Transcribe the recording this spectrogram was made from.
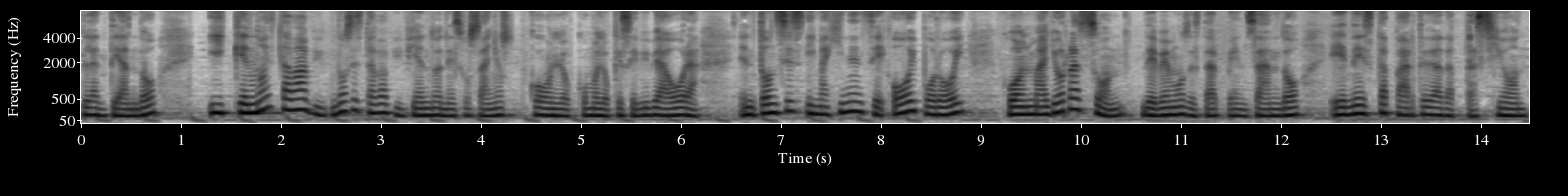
planteando y que no, estaba, no se estaba viviendo en esos años con lo, como lo que se vive ahora. Entonces, imagínense, hoy por hoy, con mayor razón debemos estar pensando en esta parte de adaptación,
